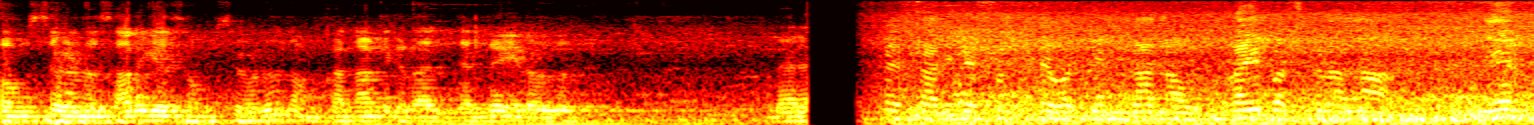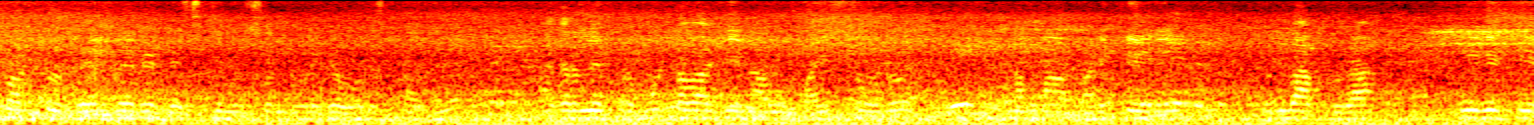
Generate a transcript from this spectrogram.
ಸಂಸ್ಥೆಗಳು, ಸಾರಿಗೆ ಸಂಸ್ಥೆಗಳು ನಮ್ಮ ಕರ್ನಾಟಕ ರಾಜ್ಯದಲ್ಲೇ ಇರೋದು. ಬೇರೆ ಸಾರಿಗೆ ಸಂಸ್ಥೆ ವತಿಯಿಂದ ನಾವು ಫ್ಲೈ ಬಸ್ಗಳನ್ನು ಏರ್ಪೋರ್ಟು ಬೇರೆ ಬೇರೆ ಡೆಸ್ಟಿನೇಷನ್ಗಳಿಗೆ ಓಡಿಸ್ತಾ ಇದ್ದೀವಿ. ಅದರಲ್ಲಿ ಪ್ರಮುಖವಾಗಿ ನಾವು ಮೈಸೂರು, ನಮ್ಮ ಮಡಿಕೇರಿ, ಕುಂದಾಪುರ ಈ ರೀತಿ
